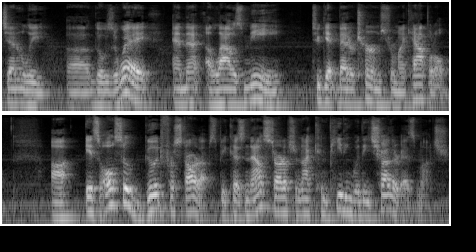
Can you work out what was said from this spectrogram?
generally uh, goes away, and that allows me to get better terms for my capital. Uh, it's also good for startups because now startups are not competing with each other as much.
